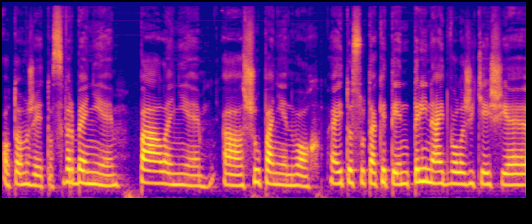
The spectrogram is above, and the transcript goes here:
o tom, že je to svrbenie, pálenie, šúpanie nôh. Hej, to sú také tie tri najdôležitejšie,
